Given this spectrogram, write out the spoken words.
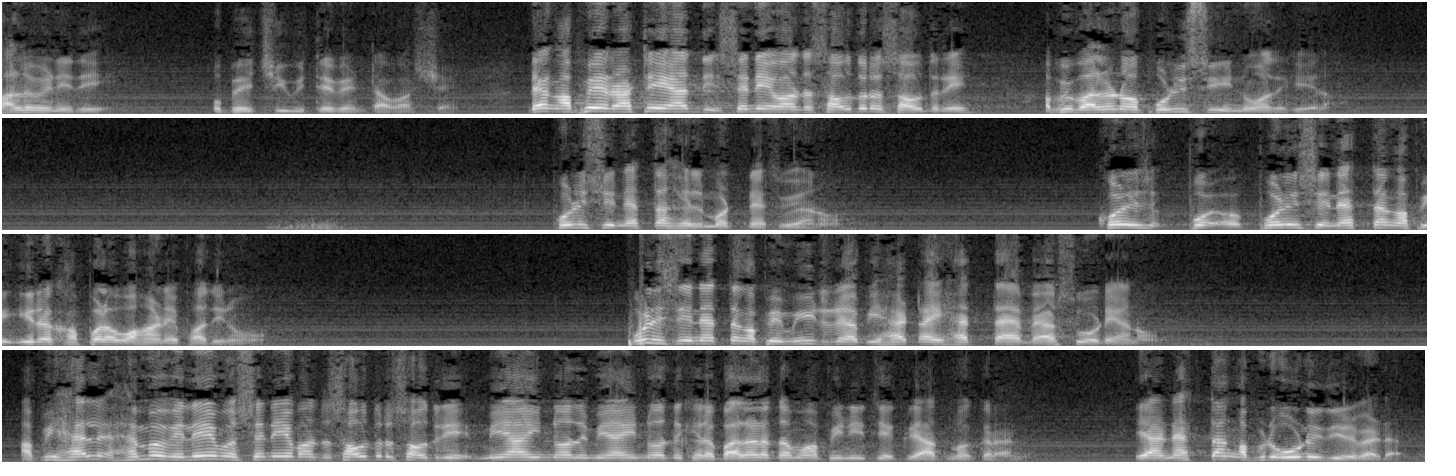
පළවෙනි දේ ඔබේ ජීවිතේ වෙන්න අවශ්‍යයි. දැන් අපේ රටේ යද්දි සෙනෙහවන්ත සහෝදර සහෝදරි අපි බලනවා පොලිසිය ඉන්නවද කියලා. පොලිසිය නැත්තම් හෙල්මට් නැතුව යනවා. පොලිසිය නැත්තම් අපි ඉර කපල වාහනේ පදිනවා. පොලිසිය නැත්තම් අපේ මීටරේ අපි 60යි 70 80ට යනවා. අපි හැම වෙලේම සෙනෙහවන්ත සහෝදර සහෝදරි මෙයා ඉන්නවද මෙයා ඉන්නවද කියලා බලලා තමයි අපි නීතිය ක්‍රියාත්මක කරන්නේ. එයා නැත්තම් අපිට ඕන විදිහට වැඩ.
